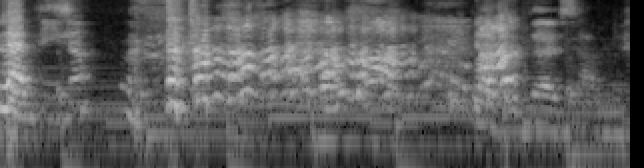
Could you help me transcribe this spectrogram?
烂迪呢？烂迪在下面。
